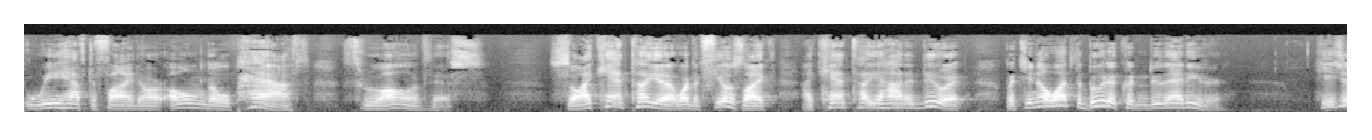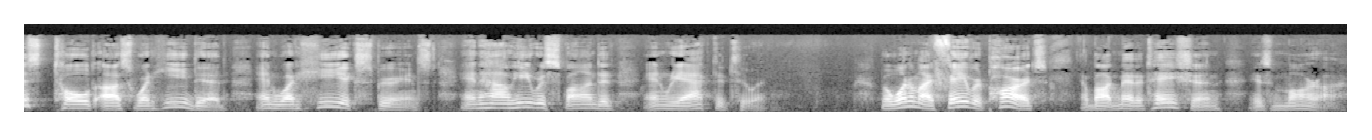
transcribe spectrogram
we have to find our own little path through all of this. So I can't tell you what it feels like, I can't tell you how to do it but you know what? The Buddha couldn't do that either. He just told us what he did and what he experienced and how he responded and reacted to it. But one of my favorite parts about meditation is Mara.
